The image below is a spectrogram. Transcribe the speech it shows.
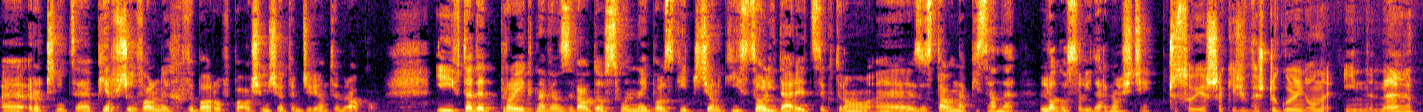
E, rocznicę pierwszych wolnych wyborów po 1989 roku. I wtedy projekt nawiązywał do słynnej polskiej czcionki Solidarycy, którą zostało napisane logo Solidarności. Czy są jeszcze jakieś wyszczególnione inne E,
